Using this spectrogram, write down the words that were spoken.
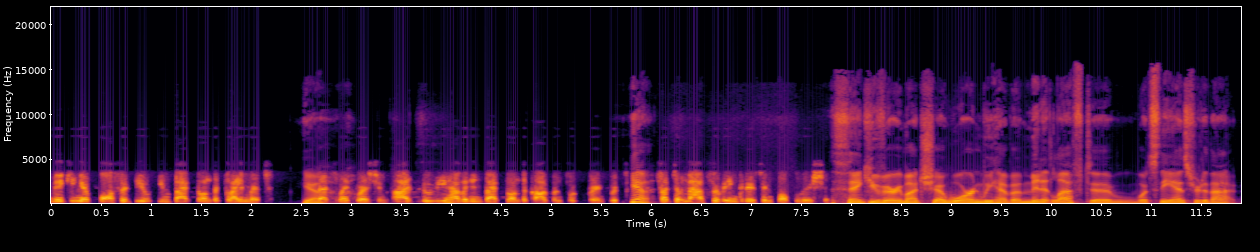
making a positive impact on the climate? Yeah. That's my question. Uh, do we have an impact on the carbon footprint with yeah. such a massive increase in population? Thank you very much. Uh, Warren, we have a minute left. Uh, what's the answer to that?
